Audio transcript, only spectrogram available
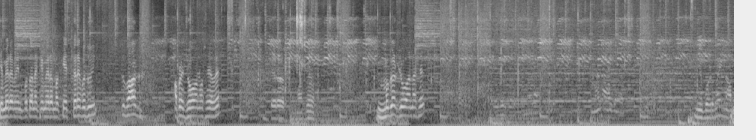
કેમેરામેન પોતાના કેમેરામાં કેચ કરે બધું વાઘ આપણે જોવાનો છે હવે. મગર જોવાના છે. બોર્ડમાં નામ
